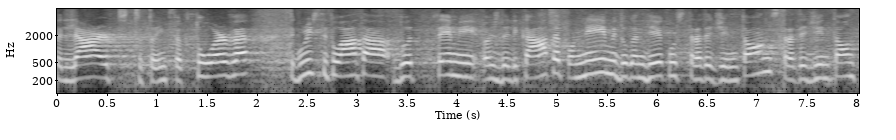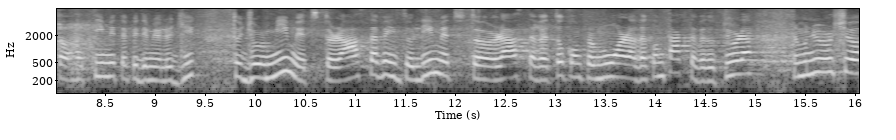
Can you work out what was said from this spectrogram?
të lartë të të infektuarve, sigurisht situata duhet Themi është delikate, por ne jemi duke ndjekur strategjinë tonë, strategjinë tonë të hetimit epidemiologjik, të gjurmimit të rasteve, izolimit të rasteve të konfirmuara dhe kontakteve të tyre, në mënyrë që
